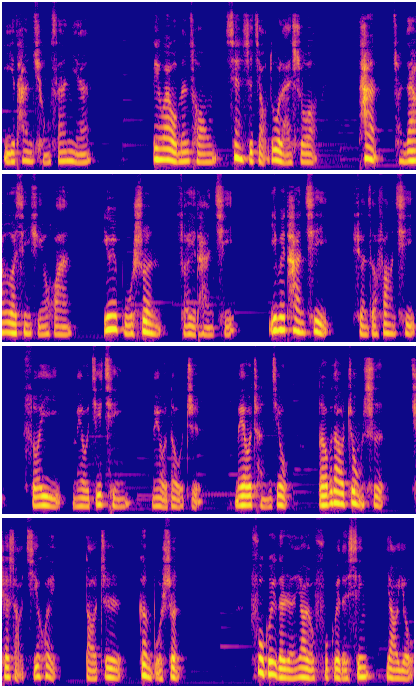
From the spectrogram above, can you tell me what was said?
一叹穷三年。另外，我们从现实角度来说，叹存在恶性循环，因为不顺，所以叹气；因为叹气，选择放弃，所以没有激情，没有斗志，没有成就，得不到重视，缺少机会，导致更不顺。富贵的人要有富贵的心，要有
